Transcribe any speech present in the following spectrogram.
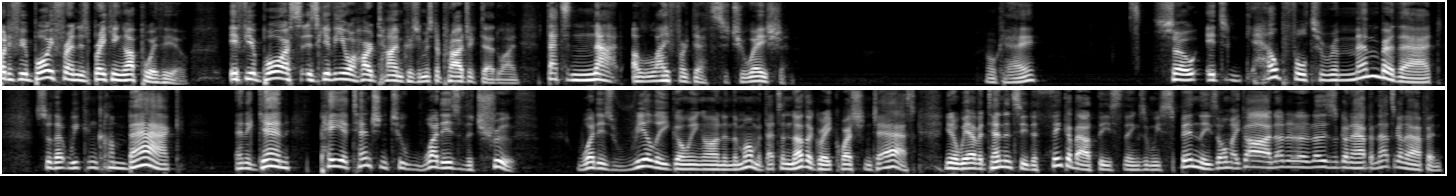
But if your boyfriend is breaking up with you, if your boss is giving you a hard time because you missed a project deadline, that's not a life or death situation. Okay? So it's helpful to remember that so that we can come back and again pay attention to what is the truth. What is really going on in the moment? That's another great question to ask. You know, we have a tendency to think about these things and we spin these, oh my God, no, no, no, no this is going to happen, that's going to happen.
